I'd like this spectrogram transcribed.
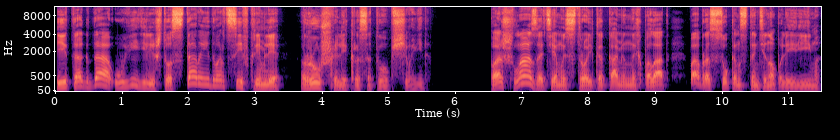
и тогда увидели, что старые дворцы в Кремле рушили красоту общего вида. Пошла затем и стройка каменных палат по образцу Константинополя и Рима.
